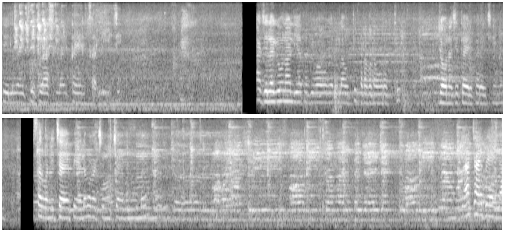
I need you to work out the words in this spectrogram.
केलं जायचं क्लासला तयारी चालली याची भाजीला घेऊन आली आता दिवा वगैरे लावते फटाफटा ओरखते जेवणाची तयारी करायची आहे मग सर्वांनी चाय प्यायला बघा चिमू चाय बनवलं. चाय प्यायला.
